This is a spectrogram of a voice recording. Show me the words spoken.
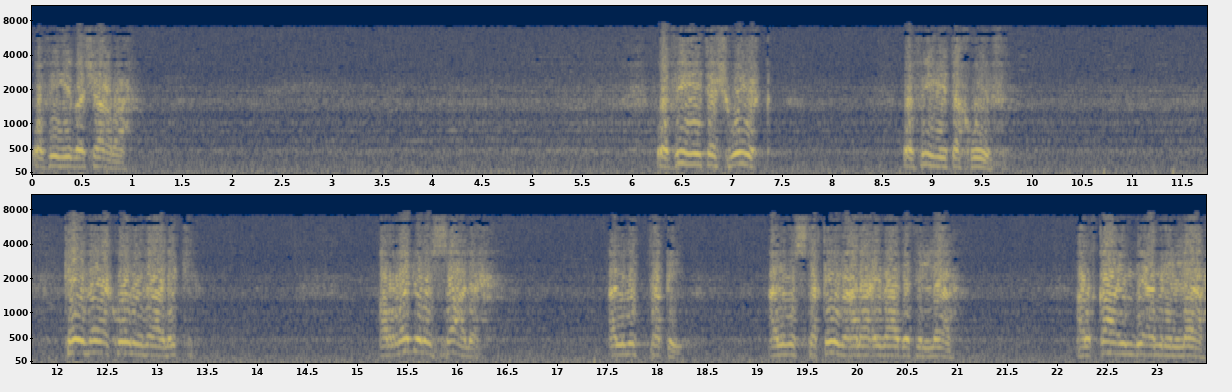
وفيه بشارة. وفيه تشويق وفيه تخويف. كيف يكون ذلك؟ الرجل الصالح المتقي المستقيم على عبادة الله القائم بأمر الله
